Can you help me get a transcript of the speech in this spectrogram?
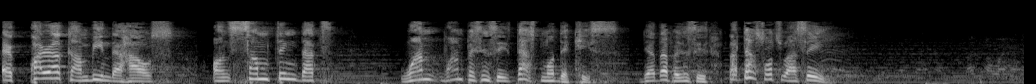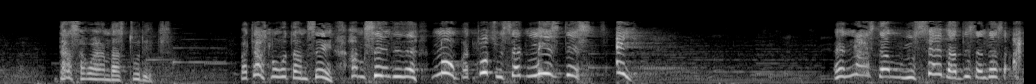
a quarrel can be in the house on something that one, one person says, that's not the case. The other person says, but that's what you are saying. That's how I understood it. But that's not what I'm saying. I'm saying this. No, but what you said means this. Hey. And last time you said that this and this. Ah,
